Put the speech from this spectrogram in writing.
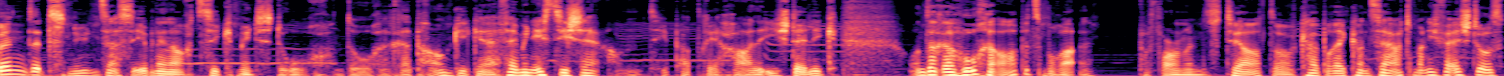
Gegründet 1987 mit durch und durch einer punkigen, feministischen, antipatriarchalen Einstellung und einer hohen Arbeitsmoral. Performance, Theater, Kabarett, Konzert, Manifestos,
